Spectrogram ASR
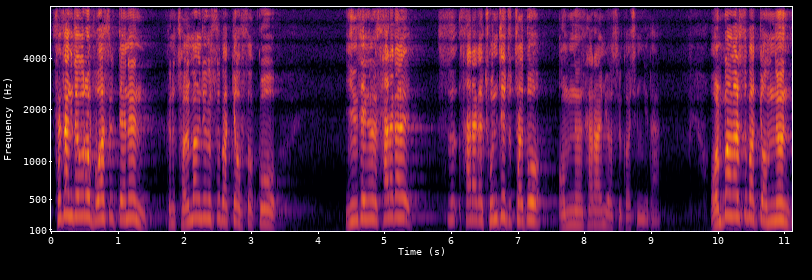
세상적으로 보았을 때는 그는 절망적일 수밖에 없었고 인생을 살아갈 수- 살아갈 존재조차도 없는 사람이었을 것입니다. 원망할 수밖에 없는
